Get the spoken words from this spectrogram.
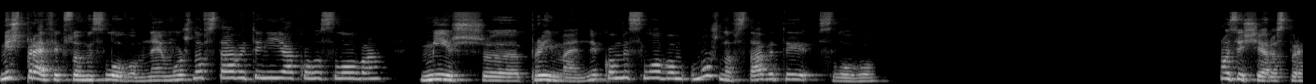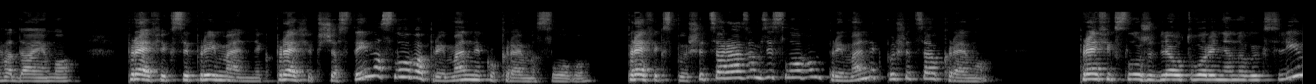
Між префіксом і словом не можна вставити ніякого слова. Між е, прийменником і словом можна вставити слово. Ось іще раз пригадаємо. Префікс і прийменник. Префікс частина слова, прийменник окреме слово. Префікс пишеться разом зі словом, прийменник пишеться окремо. Префікс служить для утворення нових слів,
